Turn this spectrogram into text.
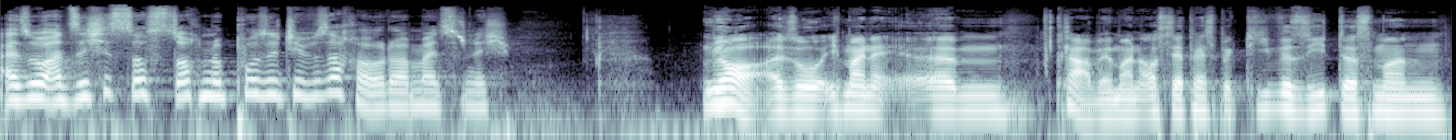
Also an sich ist das doch eine positive Sache, oder meinst du nicht? Ja, also ich meine, ähm, klar, wenn man aus der Perspektive sieht, dass man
